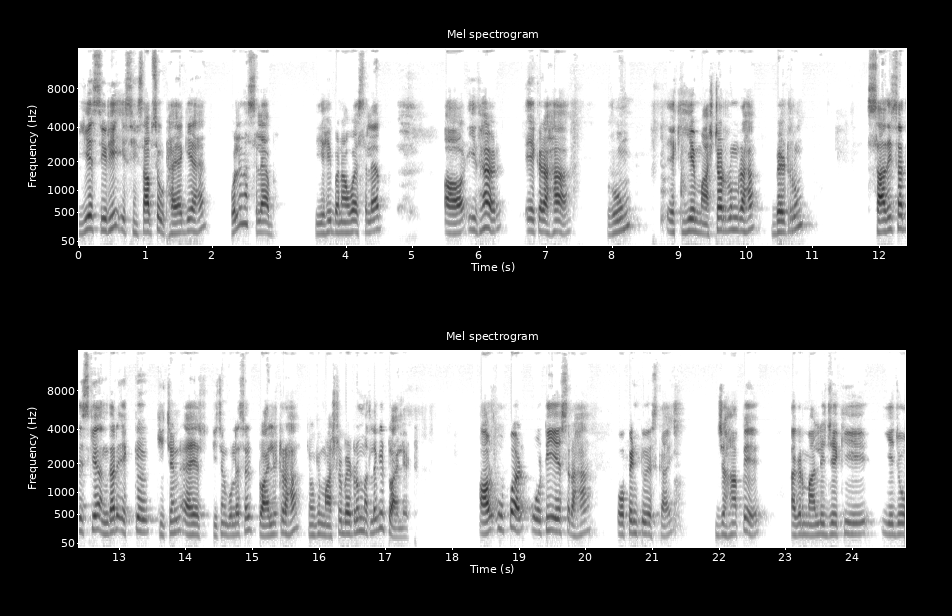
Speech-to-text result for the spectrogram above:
ये सीढ़ी इस हिसाब से उठाया गया है। बोले ना, स्लैब। यही बना हुआ है स्लैब। और इधर एक रहा रूम, एक ये मास्टर रूम रहा, बेडरूम। साथ ही साथ इसके अंदर एक किचन किचन बोले सर, टॉयलेट रहा, क्योंकि मास्टर बेडरूम मतलब कि टॉयलेट। और ऊपर ओटीएस रहा, ओपन टू स्काई, जहाँ पे अगर मान लीजिए कि ये जो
